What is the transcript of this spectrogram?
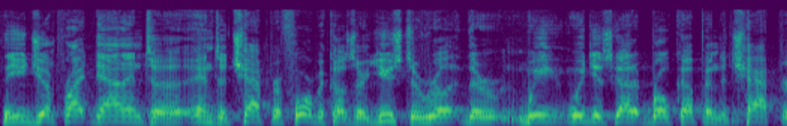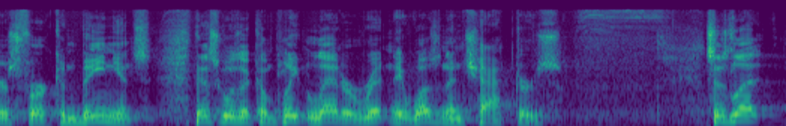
Then you jump right down into, into chapter 4 because they're used to really, we, we just got it broke up into chapters for convenience. This was a complete letter written, it wasn't in chapters. It says, Let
